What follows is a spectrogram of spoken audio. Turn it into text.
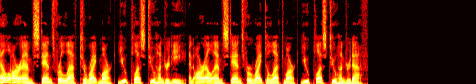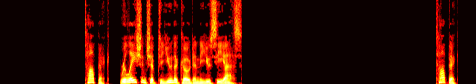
LRM stands for left to right mark U plus 200E and RLM stands for right to left mark U plus 200F. Topic: Relationship to Unicode and the UCS. Topic:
